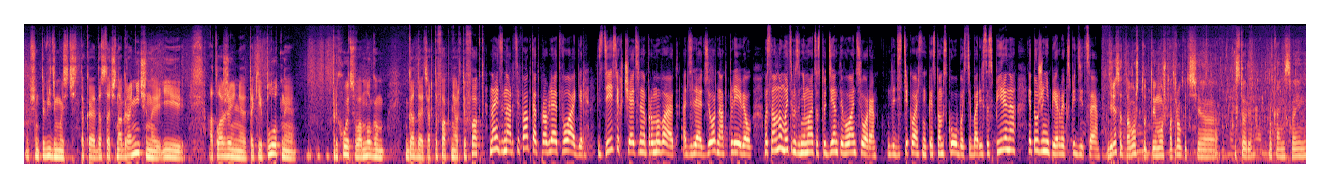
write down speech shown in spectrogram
В общем-то, видимость такая достаточно ограниченная, и отложения такие плотные, приходится во многом гадать, артефакт не артефакт. Найденные артефакты отправляют в лагерь. Здесь их тщательно промывают, отделяют зерна от плевел. В основном этим занимаются студенты и волонтеры. Для десятиклассника из Томской области Бориса Спирина это уже не первая экспедиция. Интерес от того, что ты можешь потрогать э, историю руками своими.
